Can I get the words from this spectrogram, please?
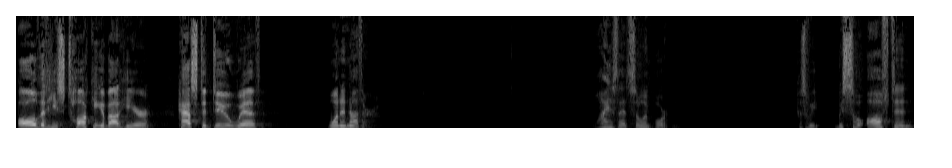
All that he's talking about here has to do with one another. Why is that so important? Because we, we so often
